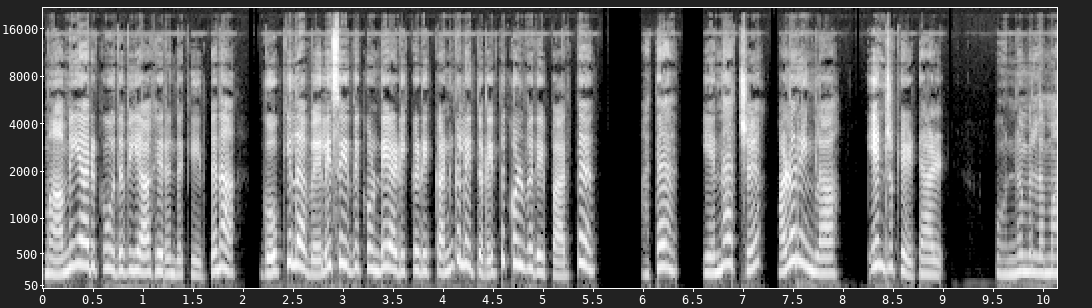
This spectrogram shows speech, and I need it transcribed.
மாமியாருக்கு உதவியாக இருந்த கீர்த்தனா கோகிலா வேலை செய்து கொண்டே அடிக்கடி கண்களை துடைத்துக் கொள்வதை பார்த்து அத்த என்னாச்சு? அழறீங்களா என்று கேட்டாள். ஒண்ணுமில்லம்மா.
